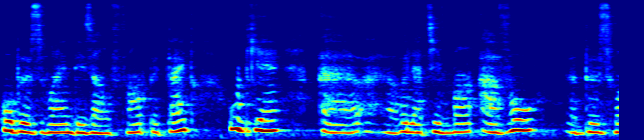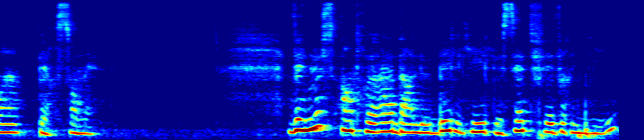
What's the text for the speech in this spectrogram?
aux besoins des enfants, peut-être ou bien euh, relativement à vos euh, besoins personnels. Vénus entrera dans le bélier le 7 février.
